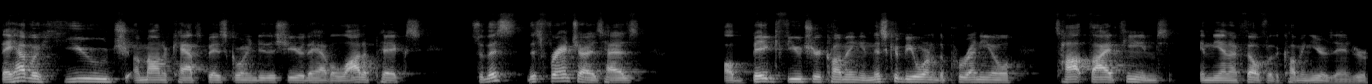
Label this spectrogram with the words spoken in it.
they have a huge amount of cap space going into this year. They have a lot of picks. So this this franchise has a big future coming, and this could be one of the perennial top five teams in the NFL for the coming years, Andrew.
